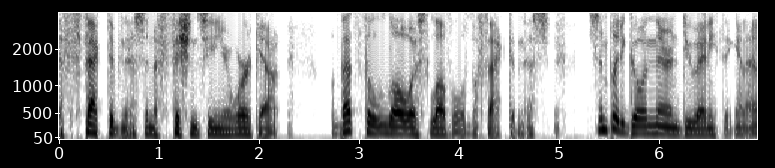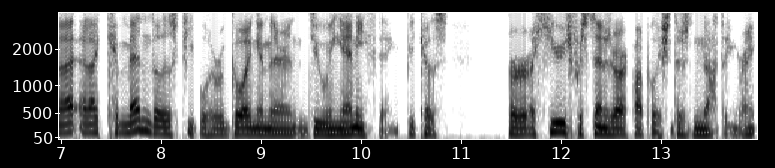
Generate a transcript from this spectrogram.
effectiveness and efficiency in your workout. Well, that's the lowest level of effectiveness. Simply to go in there and do anything. And, and I and I commend those people who are going in there and doing anything because for a huge percentage of our population, there's nothing, right?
